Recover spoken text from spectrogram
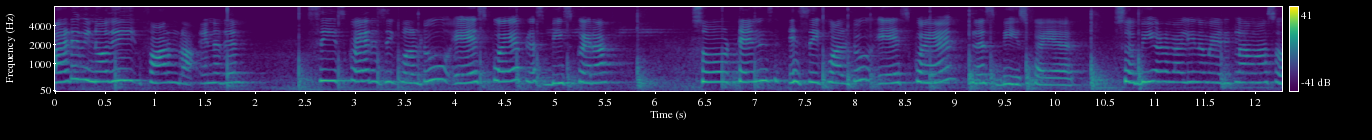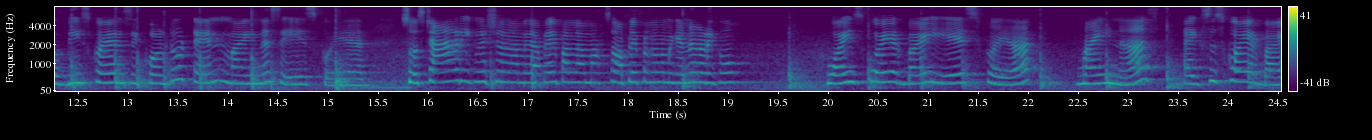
already we know the formula என்னது? C square is equal to A square plus B ஸ்கொயரா so ten is equal to A square plus B square so பியோட வேல்யூ நம்ம எடுக்கலாமா so B square is equal to ten minus A square so standard equation நம்ம இதை அப்ளை பண்ணலாமா ஸோ அப்ளை பண்ணால் நமக்கு என்ன கிடைக்கும் y square by a square minus x square by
